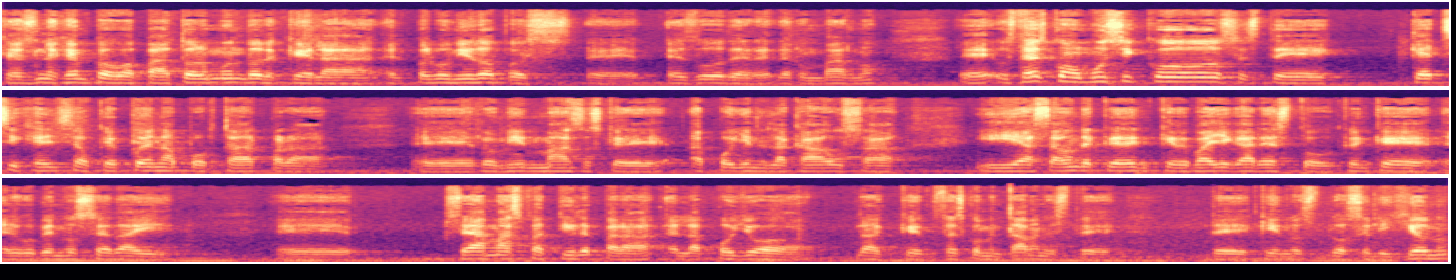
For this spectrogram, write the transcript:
que es un ejemplo para todo el mundo de que la- el pueblo unido pues eh, es duro de, derrumbar, ¿no? Eh, ustedes como músicos, este, ¿qué exigencia o qué pueden aportar para reunir masas que apoyen la causa y hasta dónde creen que va a llegar esto? ¿Creen que el gobierno ceda y eh, sea más factible para el apoyo a la que ustedes comentaban este, de quien los, los eligió, ¿no?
